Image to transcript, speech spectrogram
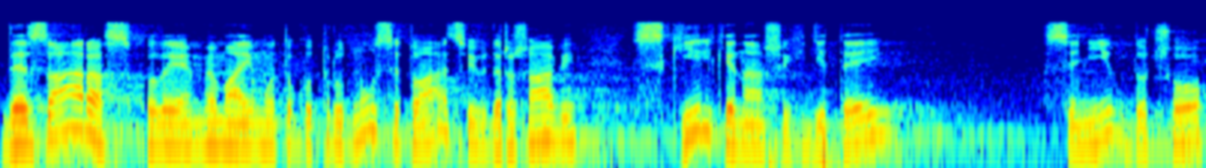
де зараз, коли ми маємо таку трудну ситуацію в державі, скільки наших дітей, синів, дочок,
